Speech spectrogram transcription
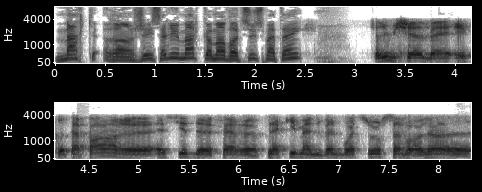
Marc Ranger. Salut Marc, comment vas-tu ce matin? Salut Michel. Ben écoute, à part euh, essayer de faire euh, plaquer ma nouvelle voiture, ça va là. Euh,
